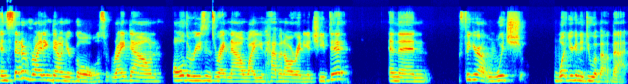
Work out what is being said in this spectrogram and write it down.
instead of writing down your goals, write down all the reasons right now why you haven't already achieved it. And then figure out which what you're going to do about that.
